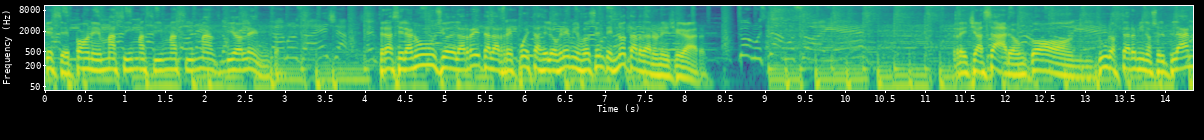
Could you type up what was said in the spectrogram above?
Que se pone más y más y más y más violento. Tras el anuncio de la reta, las respuestas de los gremios docentes no tardaron en llegar. Rechazaron con duros términos el plan,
